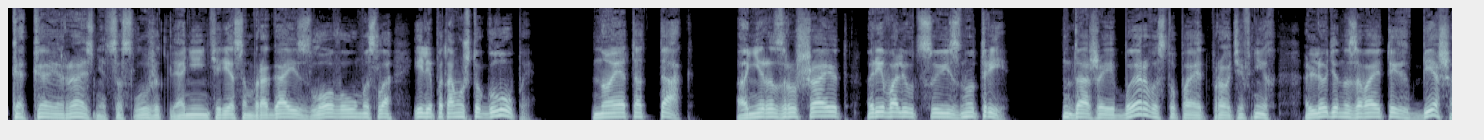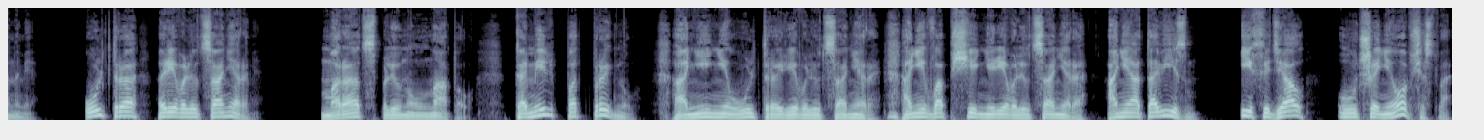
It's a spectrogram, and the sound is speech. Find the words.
Какая разница, служат ли они интересам врага из злого умысла или потому что глупы? Но это так. Они разрушают революцию изнутри. Даже Ибер выступает против них, люди называют их бешеными, ультрареволюционерами. Марат сплюнул на пол. Камиль подпрыгнул. Они не ультрареволюционеры. Они вообще не революционеры. Они атовизм. Их идеал — улучшение общества,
